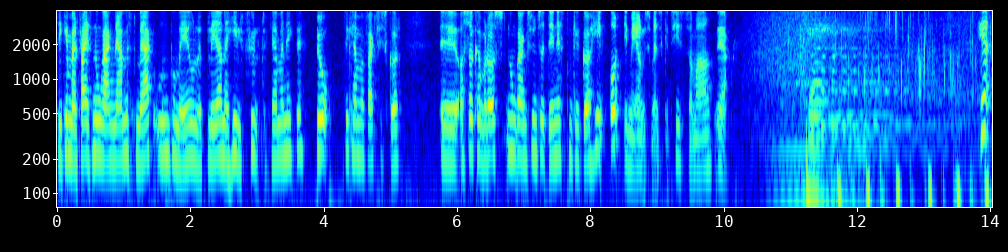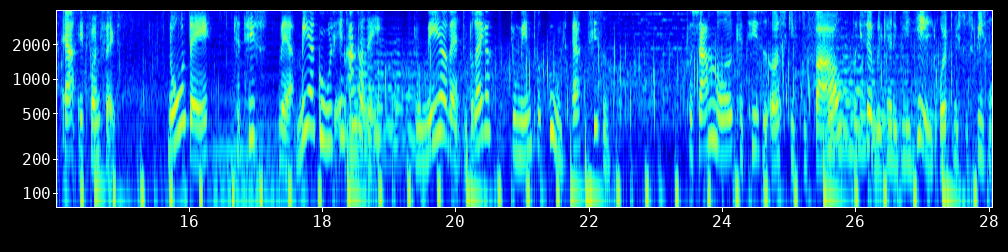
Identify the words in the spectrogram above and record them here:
Det kan man faktisk nogle gange nærmest mærke uden på maven, at blæren er helt fyldt. Kan man ikke det? Jo, det kan man faktisk godt. Øh, og så kan man også nogle gange synes, at det næsten kan gøre helt ondt i maven, hvis man skal tisse så meget. Ja. Her er et fun fact. Nogle dage kan tis være mere gult end andre dage. Jo mere vand du drikker, jo mindre gult er tisset. På samme måde kan tisset også skifte farve. For eksempel kan det blive helt rødt, hvis du spiser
